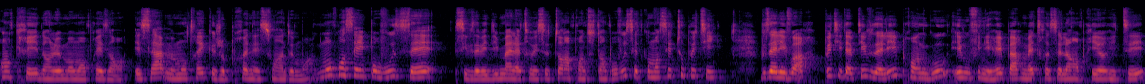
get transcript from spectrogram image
ancrée dans le moment présent. Et ça me montrait que je prenais soin de moi. Mon conseil pour vous, c'est, si vous avez du mal à trouver ce temps, à prendre ce temps pour vous, c'est de commencer tout petit. Vous allez voir, petit à petit, vous allez prendre goût et vous finirez par mettre cela en priorité.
